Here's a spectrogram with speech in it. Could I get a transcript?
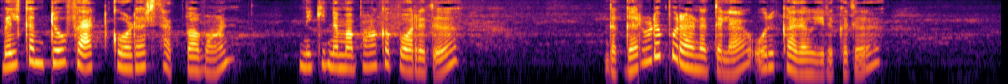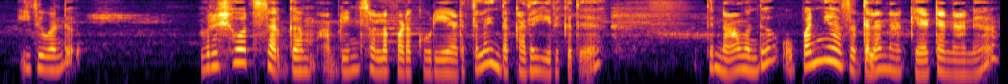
வெல்கம் டு ஃபேக்ட் கோடர் சத்பவான் இன்னைக்கு நம்ம பார்க்க போகிறது இந்த கருட புராணத்தில் ஒரு கதை இருக்குது. இது வந்து விருஷோத்சர்க்கம் அப்படின்னு சொல்லப்படக்கூடிய இடத்துல இந்த கதை இருக்குது. இது நான் வந்து உபன்யாசத்தில் நான் கேட்டேன் நான்.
